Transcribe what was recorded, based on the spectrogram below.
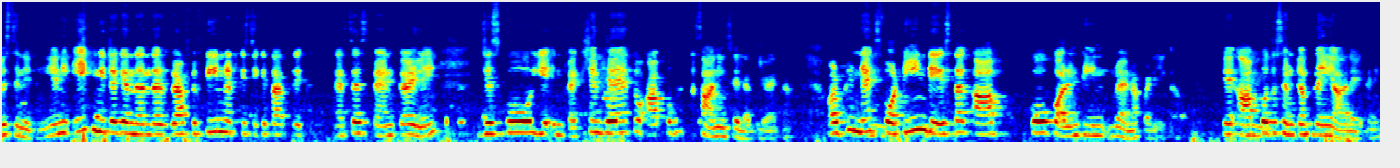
vicinity. एक मीटर के अंदर अंदर अगर आप 15 मिनट किसी के साथ एक ऐसे स्पेंड कर लें जिसको ये इन्फेक्शन है तो आपको बहुत आसानी से लग जाएगा। और फिर नेक्स्ट 14 डेज़ तक आपको क्वारंटीन रहना पड़ेगा। कि आपको तो सिम्टम्स नहीं आ रहे कहीं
